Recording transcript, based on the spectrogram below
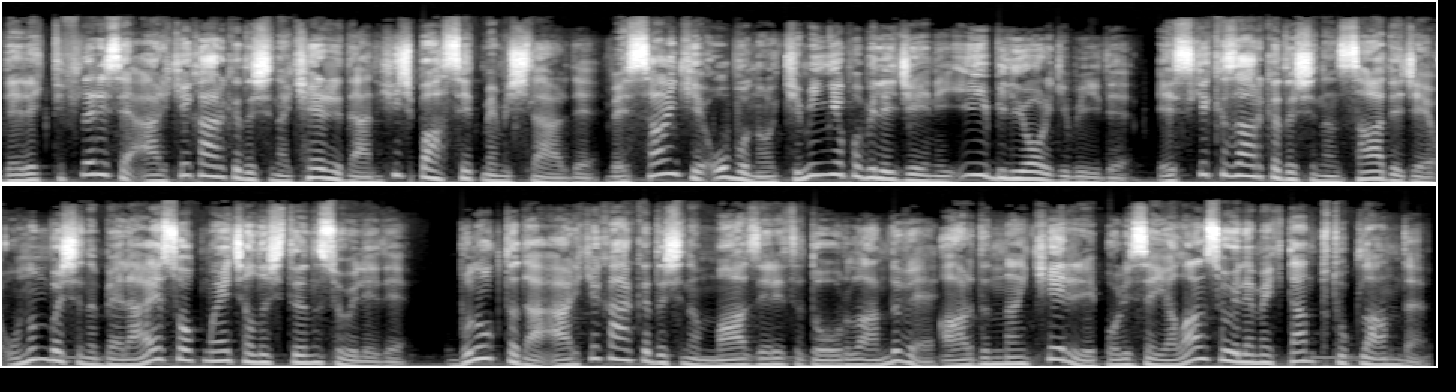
Dedektifler ise erkek arkadaşına Kerry'den hiç bahsetmemişlerdi ve sanki o bunu kimin yapabileceğini iyi biliyor gibiydi. Eski kız arkadaşının sadece onun başını belaya sokmaya çalıştığını söyledi. Bu noktada erkek arkadaşının mazereti doğrulandı ve ardından Kerry polise yalan söylemekten tutuklandı.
